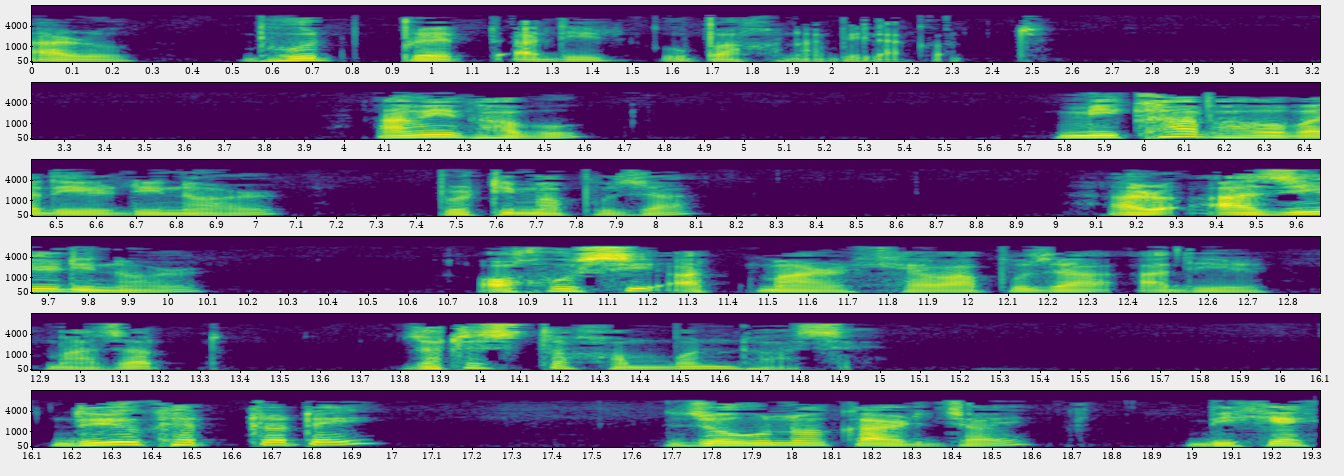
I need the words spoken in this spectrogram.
আৰু ভূত প্ৰেত আদিৰ উপাসনাবিলাকত। আমি ভাবো মিশা ভাৱবাদীৰ দিনৰ প্ৰতিমা পূজা আৰু আজিৰ দিনৰ অসুচী আত্মাৰ সেৱা পূজা আদিৰ মাজত যথেষ্ট সম্বন্ধ আছে। দুয়ো ক্ষেত্ৰতেই যৌন কাৰ্যই বিশেষ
